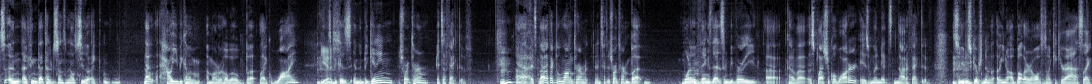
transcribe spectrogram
So, and I think that touches on something else too. Like, not how you become a, a murder hobo, but like why. Yes. It's because in the beginning, short term, it's effective. Mm-hmm. Uh, yeah. it's not effective long term, and it's effective short term. But one of the mm. things that is going to be very uh, kind of a, a, splash of cold water is when it's not effective. So mm-hmm. your description of you know a butler all of a sudden kick your ass, like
